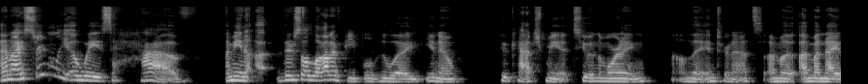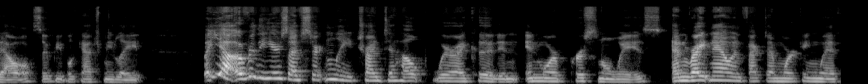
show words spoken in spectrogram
and I certainly always have. I mean, uh, there's a lot of people who, uh, you know, who catch me at two in the morning on the internet. I'm a I'm a night owl, so people catch me late. But yeah, over the years I've certainly tried to help where I could in in more personal ways. And right now, in fact, I'm working with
